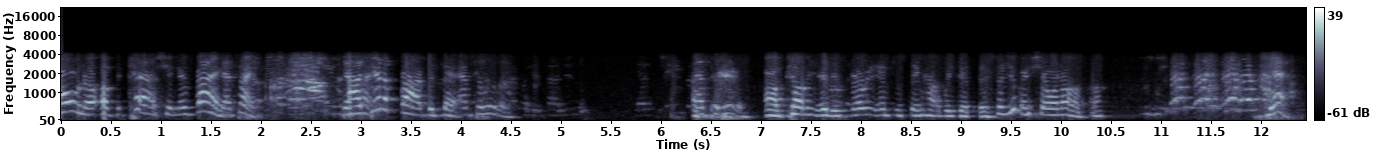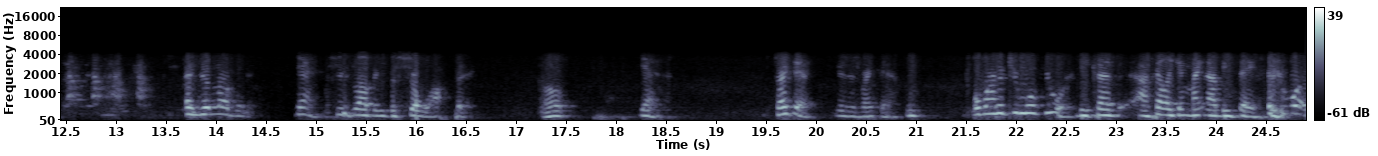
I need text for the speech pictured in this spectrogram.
owner of the cash in his bank. That's right. That's right. With that. Absolutely. Absolutely. I'm telling you, it is very interesting how we get there. So you've been showing off, huh? Yes. And you're loving it. Yes. She's loving the show off thing. Oh. Yes. It's right there. Yours is right there. Well, why did you move yours? Because I felt like it might not be safe. It was.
